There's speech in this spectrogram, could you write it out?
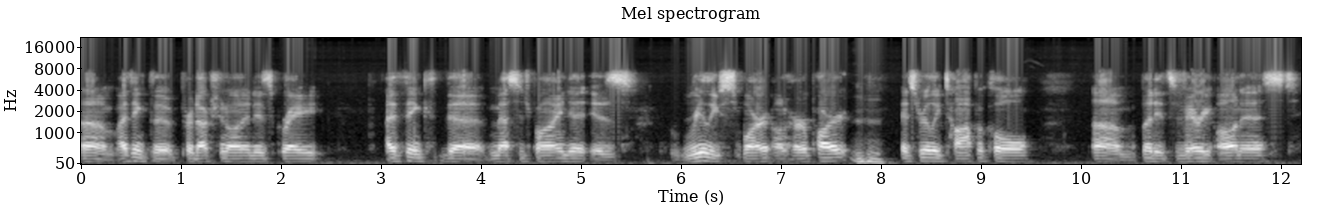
Um, I think the production on it is great. I think the message behind it is really smart on her part. It's really topical um, but it's very honest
